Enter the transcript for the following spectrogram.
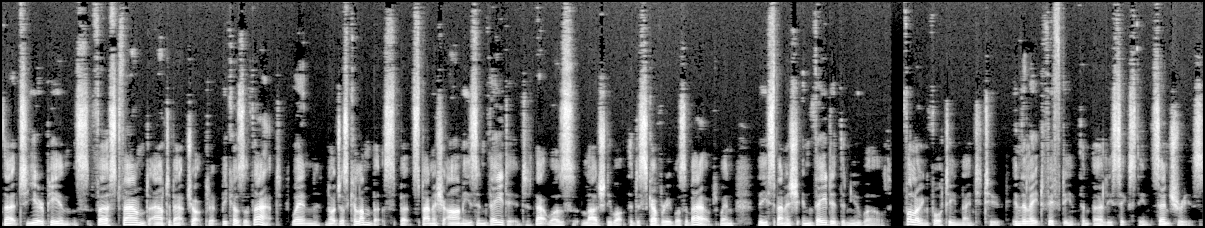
that Europeans first found out about chocolate because of that. When not just Columbus, but Spanish armies invaded, that was largely what the discovery was about. When the Spanish invaded the New World, following 1492, in the late 15th and early 16th centuries.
